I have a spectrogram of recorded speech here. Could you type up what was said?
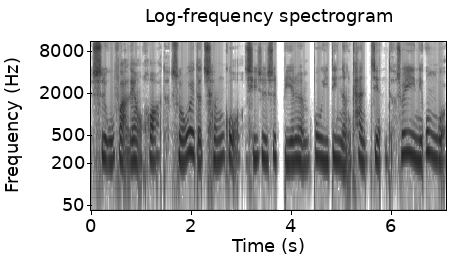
是无法量化的，所谓的成果。其实是别人不一定能看见的，所以你问我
